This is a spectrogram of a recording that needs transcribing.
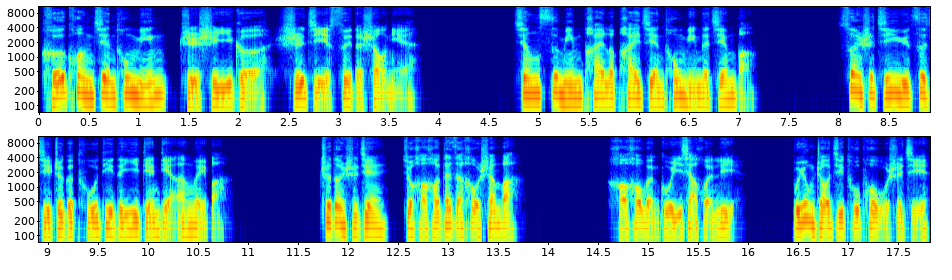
何况剑通明只是一个十几岁的少年。江思明拍了拍剑通明的肩膀，算是给予自己这个徒弟的一点点安慰吧。这段时间就好好待在后山吧，好好稳固一下魂力，不用着急突破五十级。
